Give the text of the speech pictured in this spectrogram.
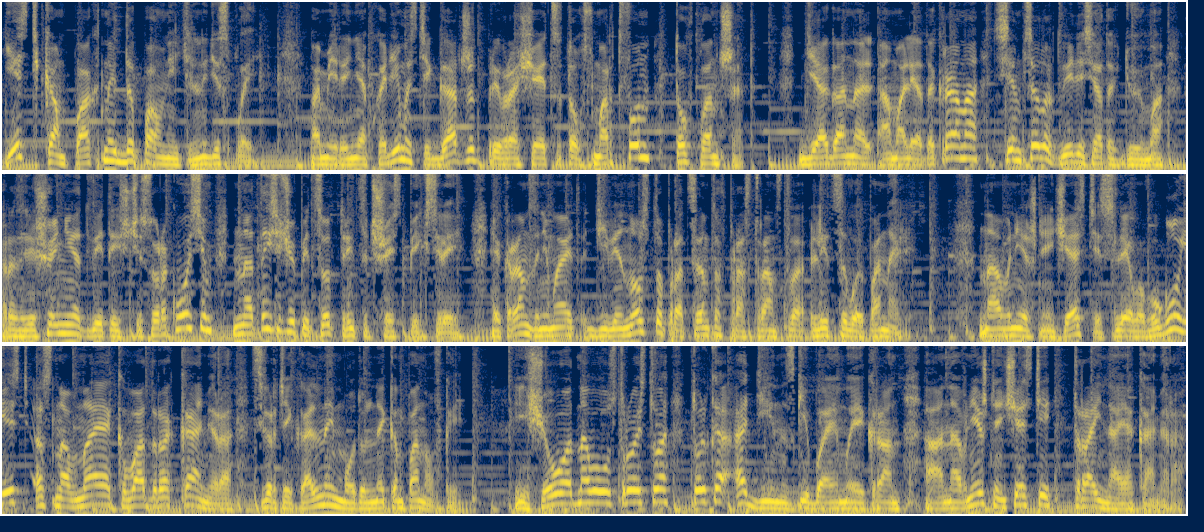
есть компактный дополнительный дисплей. По мере необходимости гаджет превращается то в смартфон, то в планшет. Диагональ AMOLED-экрана 7,2 дюйма, разрешение 2048 на 1536 пикселей. Экран занимает 90% пространства лицевой панели. На внешней части слева в углу есть основная квадрокамера с вертикальной модульной компоновкой. Еще у одного устройства только один сгибаемый экран, а на внешней части тройная камера.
